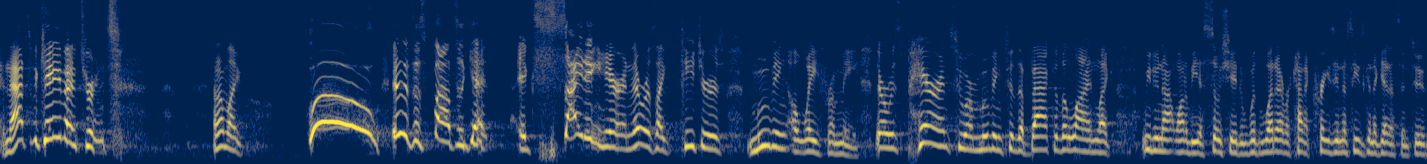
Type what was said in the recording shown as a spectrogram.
And that's the cave entrance. And I'm like, whoo! It is about to get exciting here. And there was like teachers moving away from me. There was parents who are moving to the back of the line like we do not want to be associated with whatever kind of craziness he's going to get us into.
